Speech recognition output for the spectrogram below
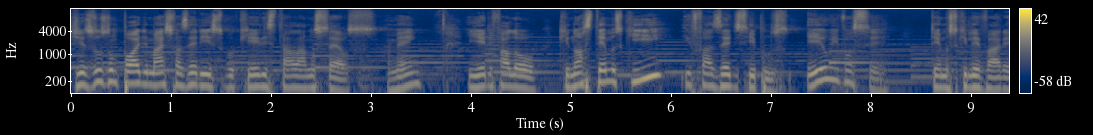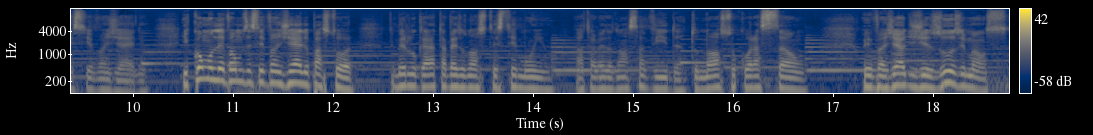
Jesus não pode mais fazer isso porque ele está lá nos céus. Amém? E ele falou que nós temos que ir e fazer discípulos, eu e você. Temos que levar esse evangelho. E como levamos esse evangelho, pastor? Em primeiro lugar, através do nosso testemunho, através da nossa vida, do nosso coração. O evangelho de Jesus, irmãos,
